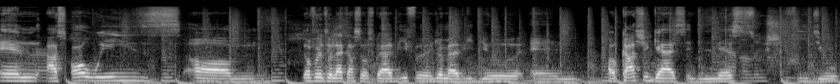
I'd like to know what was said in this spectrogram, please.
And as always um don't forget to like and subscribe if you enjoy my video. And i'll catch you guys in the next video.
